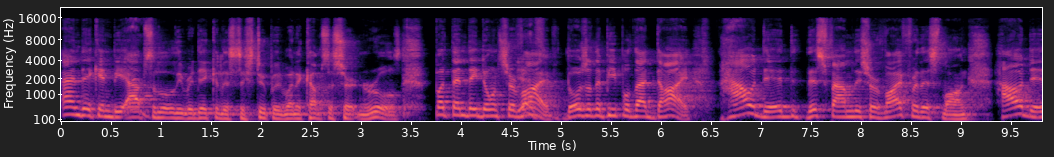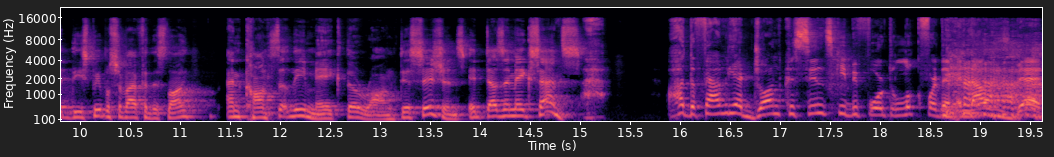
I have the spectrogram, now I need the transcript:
and they can be absolutely ridiculously stupid when it comes to certain rules. But then they don't survive. Those are the people that die. How did this family survive for this long? How did these people survive for this long? And constantly make the wrong decisions. It doesn't make sense. Ah, ah, the family had John Krasinski before to look for them, and now he's dead,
